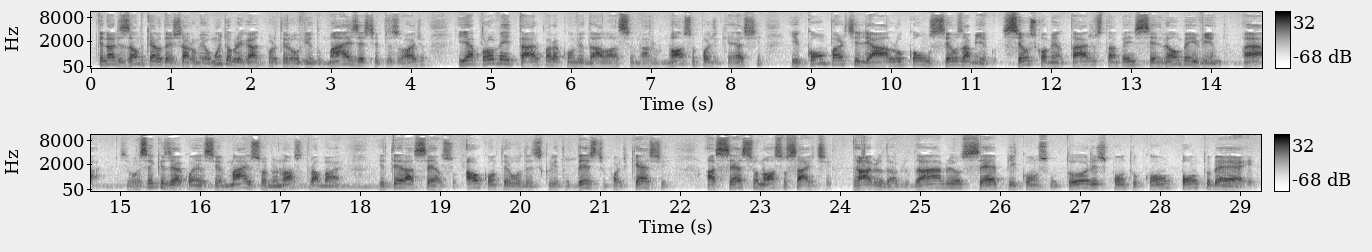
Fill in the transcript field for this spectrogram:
Finalizando, quero deixar o meu muito obrigado por ter ouvido mais este episódio e aproveitar para convidá-lo a assinar o nosso podcast e compartilhá-lo com os seus amigos. Seus comentários também serão bem-vindos. Ah, se você quiser conhecer mais sobre o nosso trabalho e ter acesso ao conteúdo escrito deste podcast, acesse o nosso site www.cepconsultores.com.br.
